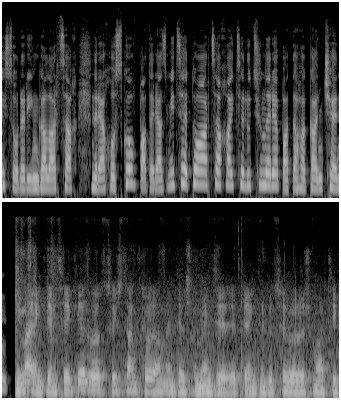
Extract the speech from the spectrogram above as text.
այս օրերին գալ Արցախ։ Նրա խոսքով պատերազմից հետո Արցախ այցելությունները պատահական չեն։ Հիմա ենք հենց եկել էր, որ ցույց տանք, որ ամեն դեպքում մենք ձեր հետ ենք։ Միգուցե որոշ մարդիկ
